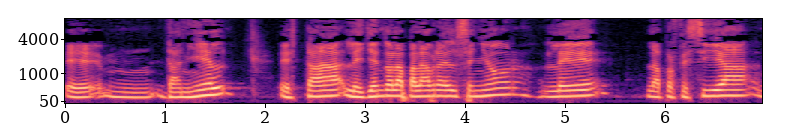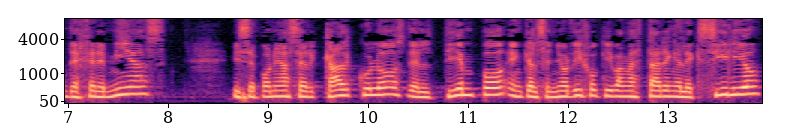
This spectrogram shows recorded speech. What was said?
eh, mm, Daniel está leyendo la palabra del Señor, lee la profecía de Jeremías y se pone a hacer cálculos del tiempo en que el Señor dijo que iban a estar en el exilio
